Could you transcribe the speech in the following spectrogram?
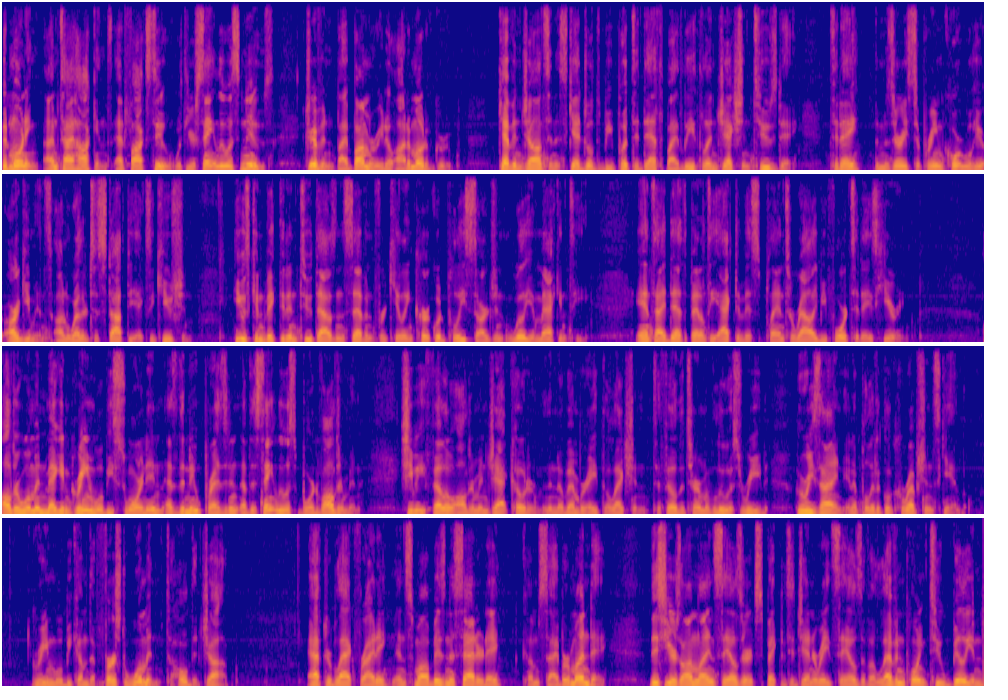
Good morning. I'm Ty Hawkins at Fox 2 with your St. Louis news, driven by Bommarito Automotive Group. Kevin Johnson is scheduled to be put to death by lethal injection Tuesday. Today, the Missouri Supreme Court will hear arguments on whether to stop the execution. He was convicted in 2007 for killing Kirkwood Police Sergeant William McEntee. Anti death penalty activists plan to rally before today's hearing. Alderwoman Megan Green will be sworn in as the new president of the St. Louis Board of Aldermen. She beat fellow Alderman Jack Coatar in the November 8th election to fill the term of Lewis Reed, who resigned in a political corruption scandal. Green will become the first woman to hold the job. After Black Friday and Small Business Saturday comes Cyber Monday. This year's online sales are expected to generate sales of $11.2 billion.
